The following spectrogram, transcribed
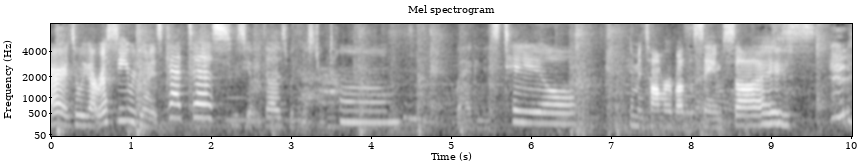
All right, so we got Rusty. We're doing his cat test. We see how he does with Mr. Tom. Wagging his tail. Him and Tom are about the same size. what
